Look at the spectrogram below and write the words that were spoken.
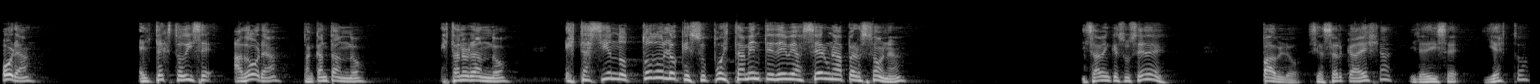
ora, el texto dice adora, están cantando, están orando, está haciendo todo lo que supuestamente debe hacer una persona. ¿Y saben qué sucede? Pablo se acerca a ella y le dice, ¿y esto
